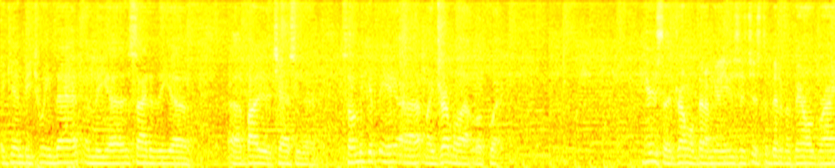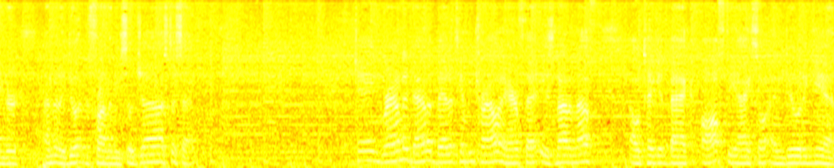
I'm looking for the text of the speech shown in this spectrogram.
again, between that and the uh, side of the uh, uh body of the chassis there. So let me get me, uh, my Dremel out real quick. Here's the Dremel bit I'm going to use. It's just a bit of a barrel grinder. I'm going to do it in front of me, so just a sec. Okay, ground it down a bit. It's going to be trial and error. If that is not enough, I'll take it back off the axle and do it again.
